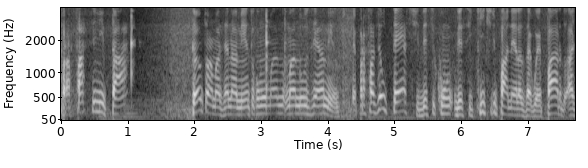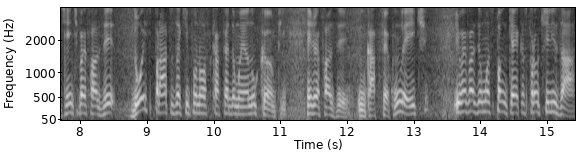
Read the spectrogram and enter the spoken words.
para facilitar tanto armazenamento como manuseamento. É, Para fazer o teste desse, desse kit de panelas da Guepardo, a gente vai fazer dois pratos aqui para o nosso café da manhã no camping. A gente vai fazer um café com leite e vai fazer umas panquecas para utilizar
